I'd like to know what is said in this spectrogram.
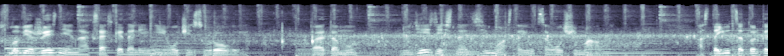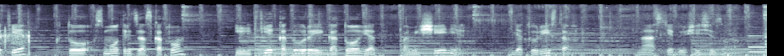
Условия жизни на Оксайской долине очень суровые, поэтому людей здесь на зиму остаются очень мало. Остаются только те, кто смотрит за скотом, и те, которые готовят помещение для туристов на следующий сезон.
